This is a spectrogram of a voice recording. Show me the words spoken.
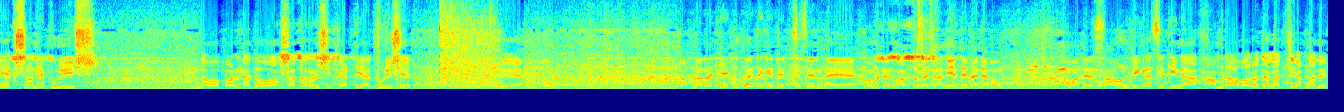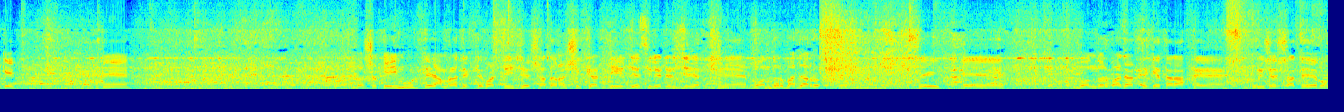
অ্যাকশনে পুলিশ দেওয়া, পাল্টা দেওয়া, সাধারণ শিক্ষার্থী আর পুলিশের আপনারা কে কোথায় থেকে দেখতেছেন কমেন্টের মাধ্যমে জানিয়ে দেবেন এবং আমাদের সাউন্ড ঠিক আছে কিনা আমরা আবারও জানাচ্ছি আপনাদেরকে। দর্শক, এই মুহূর্তে আমরা দেখতে পাচ্ছি যে সাধারণ শিক্ষার্থী, যে সিলেটের যে বন্দর বাজার রয়েছে, সেই বন্দর বাজার থেকে তারা পুলিশের সাথে এবং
